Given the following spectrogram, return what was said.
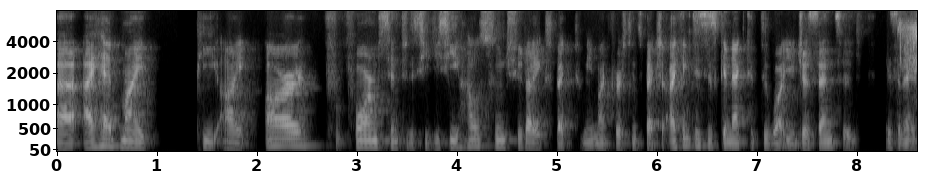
Uh, I had my PIR form sent to the CQC. How soon should I expect to be my first inspection? I think this is connected to what you just entered, isn't it?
